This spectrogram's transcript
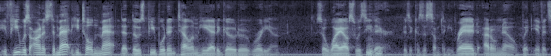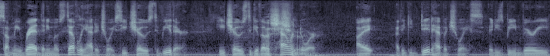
if he was honest to Mat, he told Mat that those people didn't tell him he had to go to Rhuidean. So why else was he mm-hmm. there? Is it because of something he read? I don't know. But if it's something he read, then he most definitely had a choice. He chose to be there. He chose to give up That's true. Callandor. I I think he did have a choice, and he's being very.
